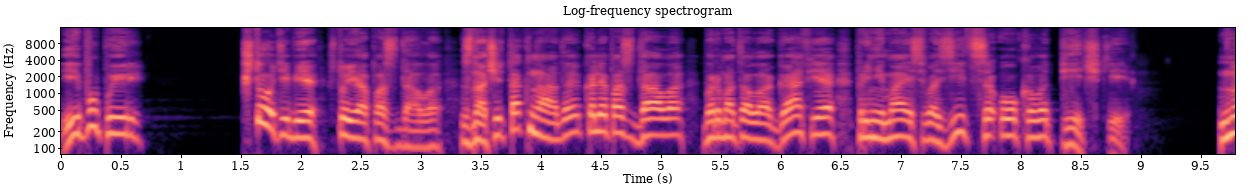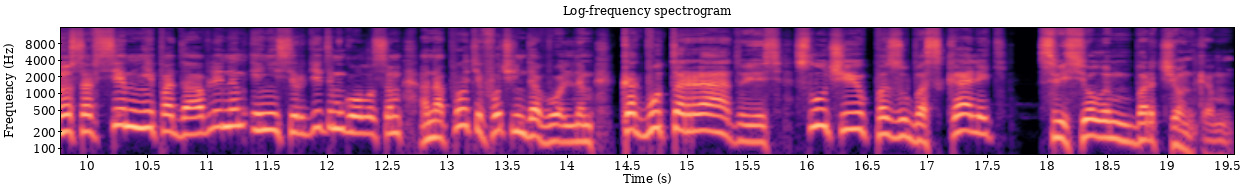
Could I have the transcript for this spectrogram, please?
и пупырь!» «Что тебе, что я опоздала? Значит, так надо, коль опоздала», — бормотала Агафья, принимаясь возиться около печки. Но совсем не подавленным и не сердитым голосом, а, напротив, очень довольным, как будто радуясь случаю позубоскалить с веселым борчонком.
